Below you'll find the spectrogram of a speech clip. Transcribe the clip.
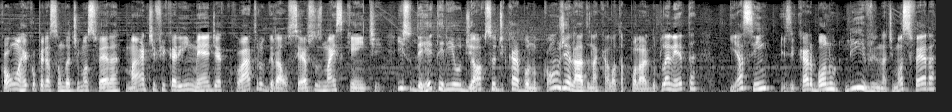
Com a recuperação da atmosfera, Marte ficaria em média 4 graus Celsius mais quente. Isso derreteria o dióxido de carbono congelado na calota polar do planeta e assim, esse carbono livre na atmosfera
